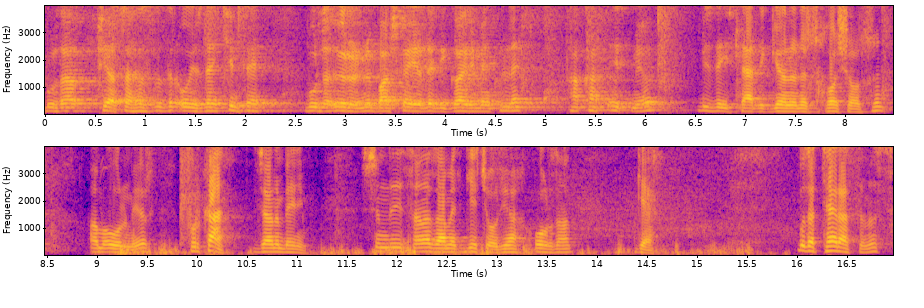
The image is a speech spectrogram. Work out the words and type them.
Burada piyasa hızlıdır. O yüzden kimse burada ürünü başka yerde bir gayrimenkulle takas etmiyor. Biz de isterdik gönlünüz hoş olsun ama olmuyor. Furkan canım benim. Şimdi sana zahmet geç oraya oradan gel. Bu da terasımız.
